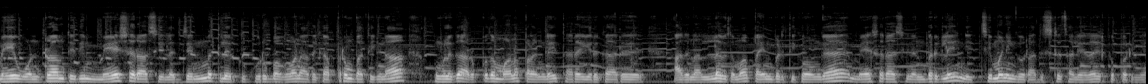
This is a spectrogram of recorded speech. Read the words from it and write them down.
மே ஒன்றாம் தேதி மேஷ ராசியில் ஜென்மத்தில் இருக்க குரு பகவான் அதுக்கப்புறம் பார்த்தீங்கன்னா உங்களுக்கு அற்புதமான பலன்களை தர இருக்காரு. அது நல்ல விதமாக பயன்படுத்திக்கோங்க. மேஷ ராசி நண்பர்களே நிச்சயமாக நீங்கள் ஒரு அதிர்ஷ்டசாலியாக தான் இருக்க போகிறீங்க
